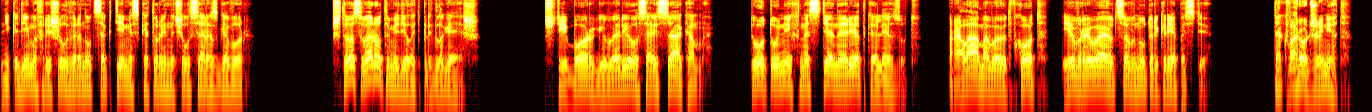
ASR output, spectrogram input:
Никодимов решил вернуться к теме, с которой начался разговор. «Что с воротами делать предлагаешь?» Штибор говорил с Айсаком. Тут у них на стены редко лезут. Проламывают вход и врываются внутрь крепости. Так ворот же нет.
